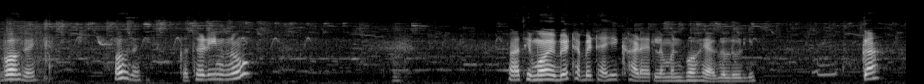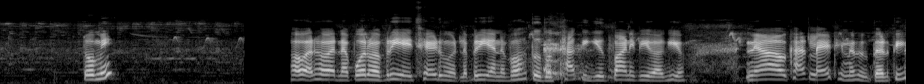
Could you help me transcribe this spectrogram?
બહુ જાય કથડીનું કથળીનું? આથી મમ્મી બેઠા બેઠા શીખાડે એટલે મને ભહ્યા ગલુડી કા? ટોમી? હવાર હવારના પોરમાં પ્રિયાએ છેડવું એટલે પ્રિયાને ભહતું હતું થાકી ગયું પાણી પીવા ગયો. ને આ ખાટલા હેઠી નથી ઉતરતી.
